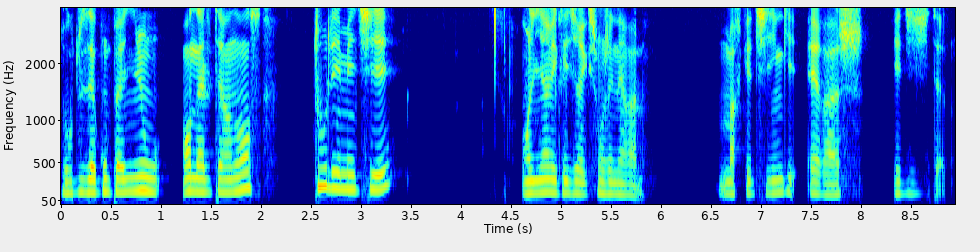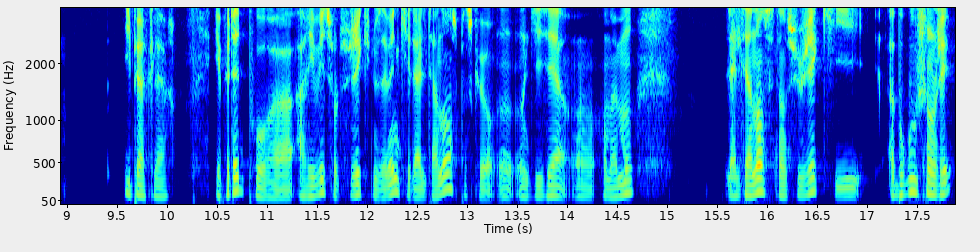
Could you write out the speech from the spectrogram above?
Donc nous accompagnons en alternance tous les métiers en lien avec les directions générales. Marketing, RH et digital. Hyper clair. Et peut-être pour euh, arriver sur le sujet qui nous amène, qui est l'alternance, parce qu'on on le disait en, en amont, l'alternance est un sujet qui a beaucoup changé.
